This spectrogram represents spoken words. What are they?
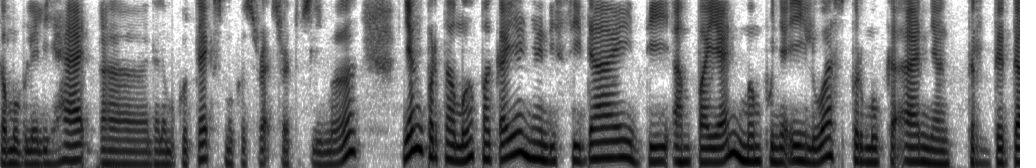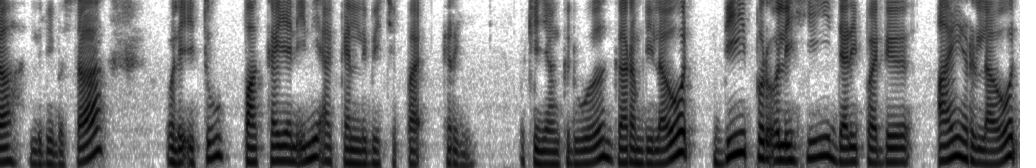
Kamu boleh lihat uh, dalam buku teks muka surat 105. Yang pertama, pakaian yang disidai di ampaian mempunyai luas permukaan yang terdedah lebih besar. Oleh itu, pakaian ini akan lebih cepat kering. Okey, yang kedua, garam di laut diperolehi daripada air laut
